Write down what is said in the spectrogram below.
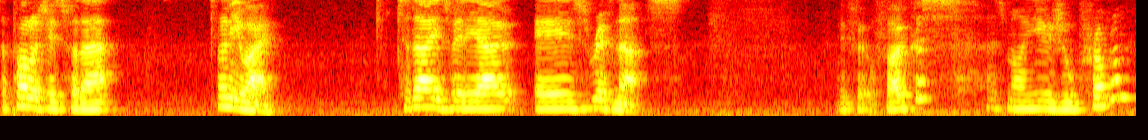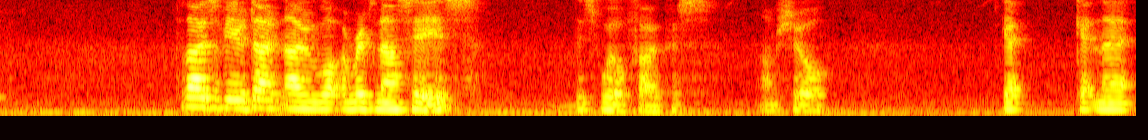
apologies for that. Anyway, today's video is Rivnuts. If it will focus, as my usual problem. For those of you who don't know what a rivnut is, this will focus, I'm sure. Get getting there.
